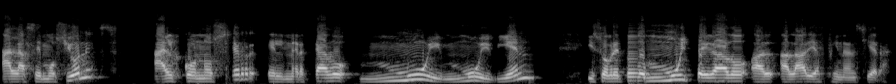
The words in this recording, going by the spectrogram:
a las emociones, al conocer el mercado muy, muy bien y sobre todo muy pegado al, al área financiera.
